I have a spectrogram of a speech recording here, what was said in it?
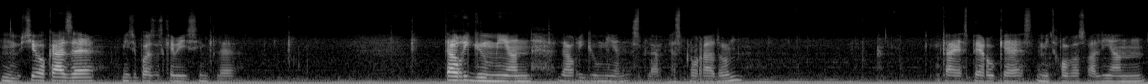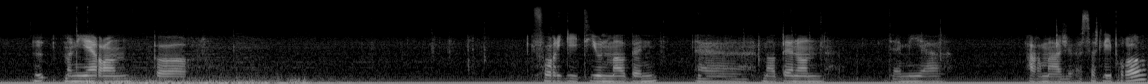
nu si ocase, mi supposas che mi simple daurigu mian, daurigu mian esploradon kai espero che mi trovos alian manieron por forigi tiun malben uh, malbenon de mia armaggio estas libro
